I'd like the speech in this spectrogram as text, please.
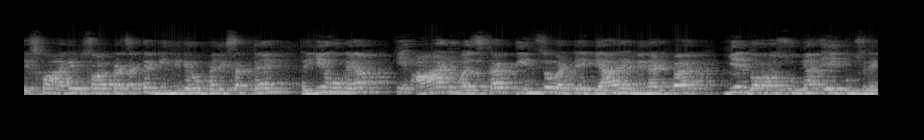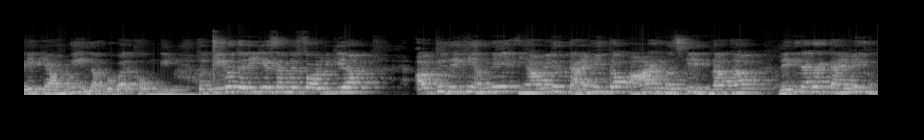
इसको आगे भी सॉल्व कर सकते हैं, भिन्न के रूप में लिख सकते हैं। तो ये हो गया कि आठ बजकर तीन सौ बट्टे ग्यारह मिनट पर ये दोनों शून्य एक दूसरे के क्या होंगी? लंबवत होंगी। तो तीनों तरीके से हमने सॉल्व किया। अब तो देखिए, हमने यहाँ पे जो टाइमिंग था, आठ बज के इतना था। लेकिन अगर टाइमिंग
